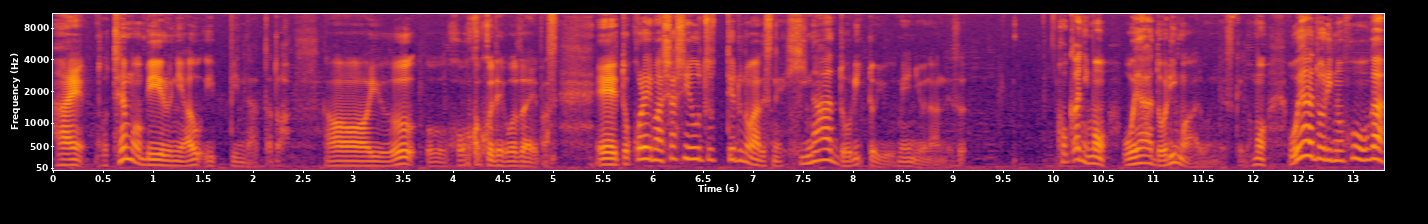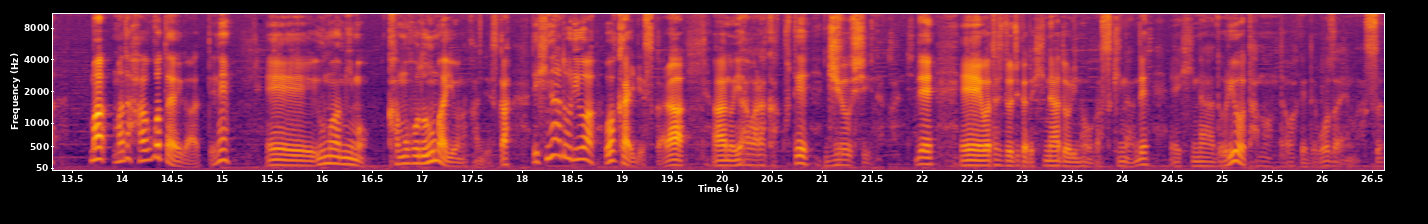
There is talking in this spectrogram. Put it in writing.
はい、とてもビールに合う一品だったという報告でございます。えっ、ー、と、これ今写真写ってるのはですね、ひな鳥というメニューなんです。他にも親鳥もあるんですけども、親鳥の方がままだ歯ごたえがあってね、えー、みも噛むほどうまいような感じですか。で、ひな鳥は若いですから、あの柔らかくてジューシーな感じで、えー、私どっちかでひな鳥の方が好きなんで、えー、ひな鳥を頼んだわけでございます。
